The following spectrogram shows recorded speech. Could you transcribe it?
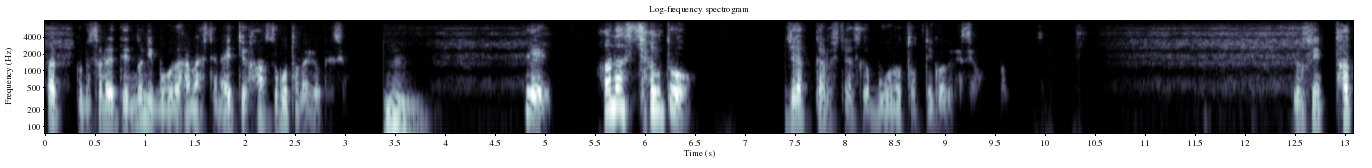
タックルされてるのにボール離してないっていう反則を取られるわけですよ。うん。で、離しちゃうと、ジャッカルしたやつがボールを取っていくわけですよ。要するに、立っ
